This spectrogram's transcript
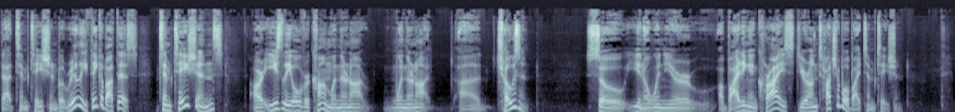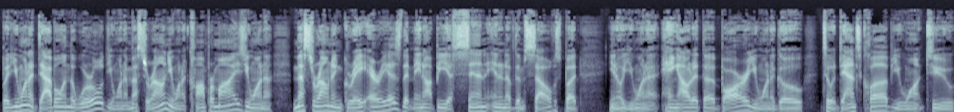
that temptation. But really think about this. Temptations are easily overcome when they're not when they're not uh, chosen. So you know when you're abiding in Christ, you're untouchable by temptation. But you want to dabble in the world, you want to mess around, you want to compromise, you want to mess around in gray areas that may not be a sin in and of themselves, but you know you want to hang out at the bar, you want to go to a dance club, you want to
